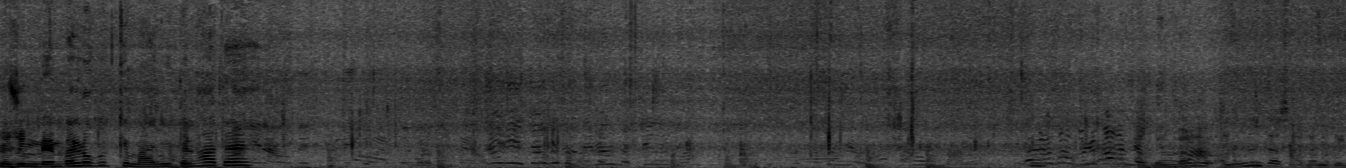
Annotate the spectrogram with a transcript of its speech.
요즘 맨발로 그렇게 많이들 하대. 맨발로 걷는다 사람들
